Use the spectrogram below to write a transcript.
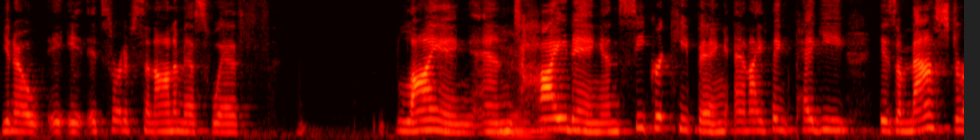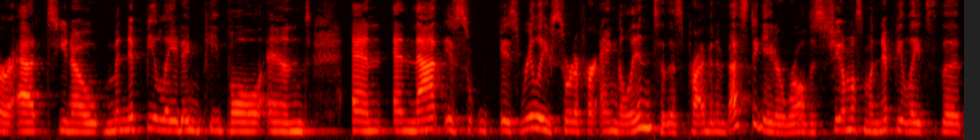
you know, it, it's sort of synonymous with lying and yeah. hiding and secret keeping and i think peggy is a master at you know manipulating people and and and that is is really sort of her angle into this private investigator world is she almost manipulates the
